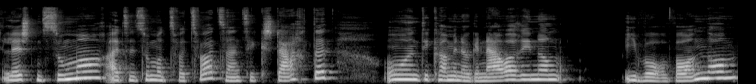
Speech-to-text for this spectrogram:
letzten Sommer, also im Sommer 2022 gestartet und ich kann mich noch genau erinnern, ich war wandern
